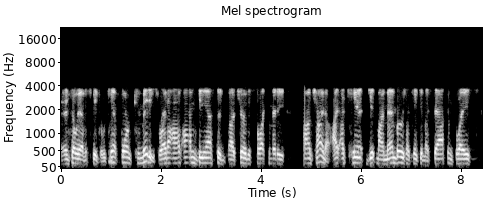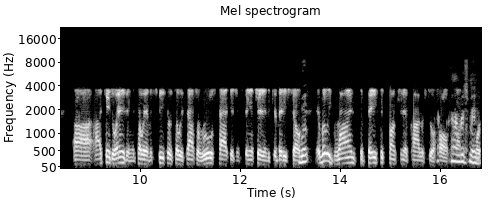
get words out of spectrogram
until we have a speaker. We can't form committees, right? I, am being asked to uh, chair the select committee on China. I, I can't get my members, I can't get my staff in place. Uh, I can't do anything until we have a speaker, until we pass a rules package instantiating the committee. So well, it really grinds the basic functioning of Congress to a halt. Congressman,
